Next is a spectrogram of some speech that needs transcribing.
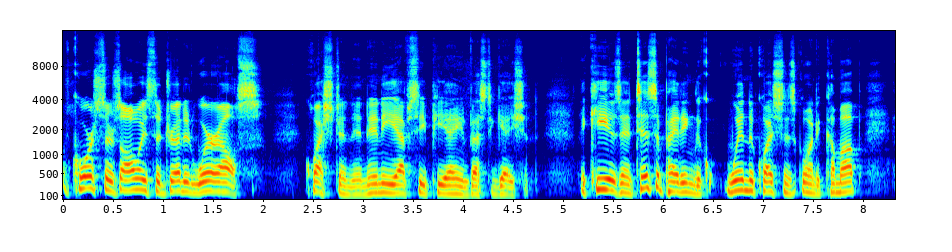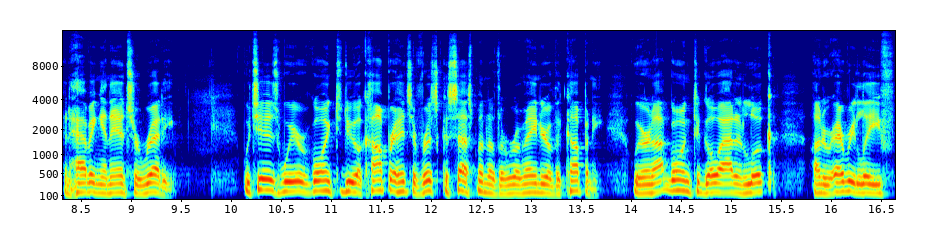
Of course, there's always the dreaded where else question in any FCPA investigation. The key is anticipating the, when the question is going to come up and having an answer ready, which is we are going to do a comprehensive risk assessment of the remainder of the company. We are not going to go out and look under every leaf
